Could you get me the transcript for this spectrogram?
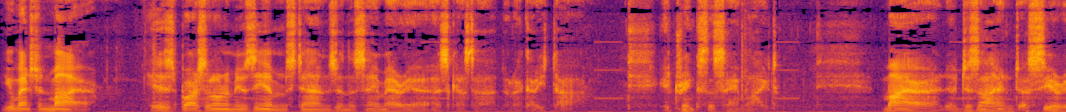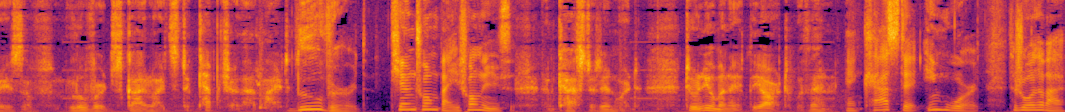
You mentioned Meier. His Barcelona museum stands in the same area as Casa de la Carità. It drinks the same light. Meier uh, designed a series of louvered skylights to capture that light louvered 天窗、百窗的意思。 and cast it inward to illuminate the art within. And cast it inward。他说他把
